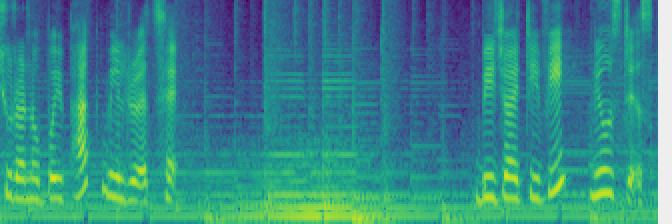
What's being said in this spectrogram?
চুরানব্বই ভাগ মিল রয়েছে। Bijoy TV, news desk.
